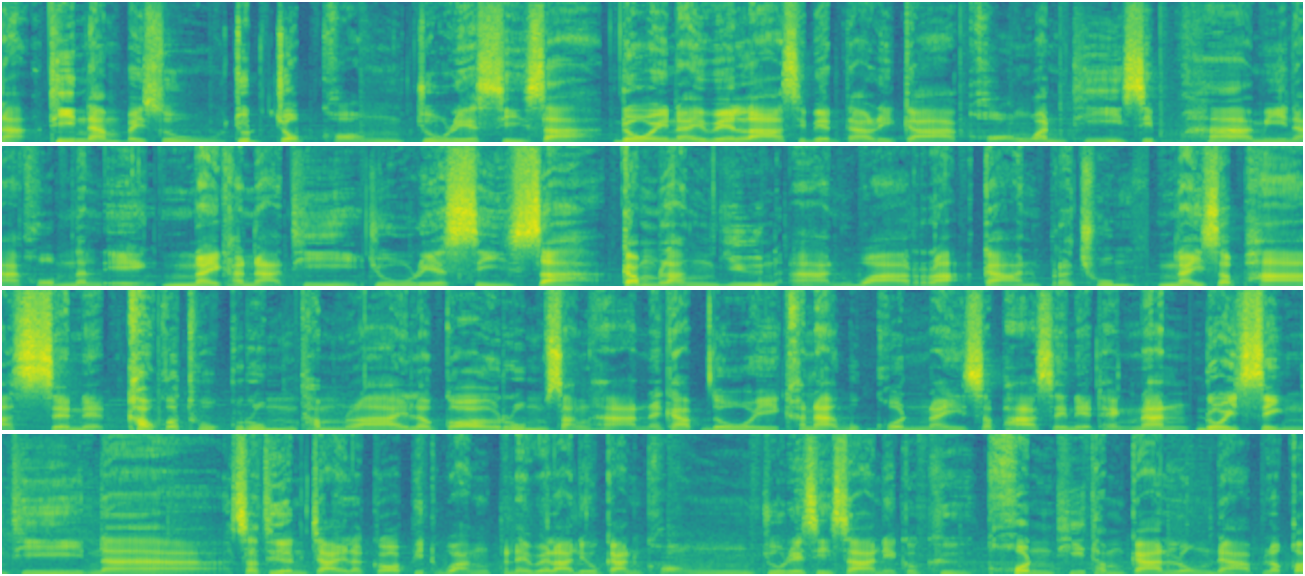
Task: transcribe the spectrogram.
นะที่นำไปสู่จุดจบของจูเลียสซีซ่าโดยในเวลา 11 นาฬิกาของวันที่ 15 มีนาคมนั่นเอง ในขณะที่จูเลียสซีซ่ากำลังยืนอ่านวาระการประชุม ในสภาเซเนตเขาก็ถูกรุมทำร้าย แล้วก็รุมสังหารนะครับโดยคณะบุคคลในสภาเซเนตแห่งนั้น โดยสิ่งที่น่าสะเทือนใจแล้วก็ผิดหวังในเวลาเดียวกันของจูเลียสซีซ่าเนี่ยก็คือ คนที่ทำการลงดาบแล้วก็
